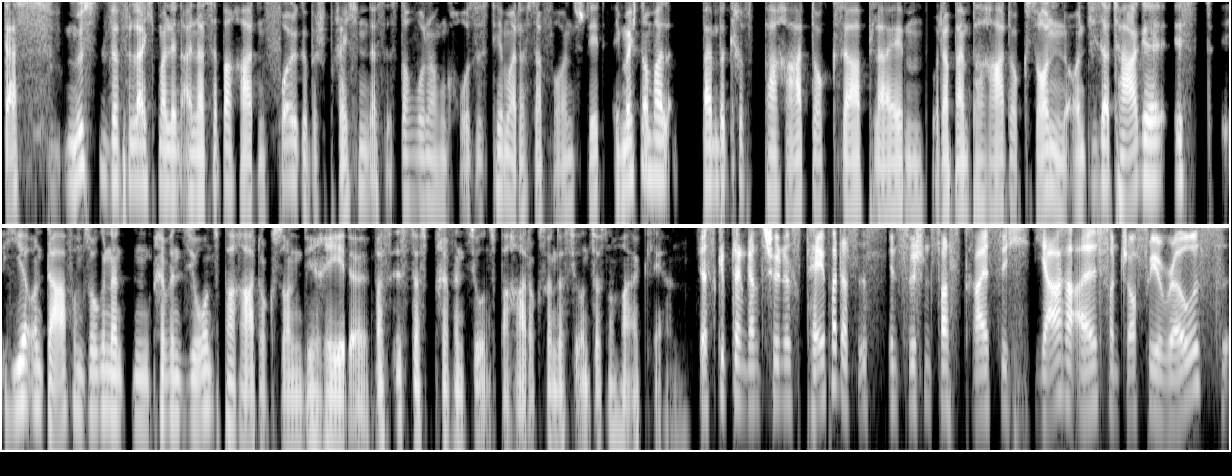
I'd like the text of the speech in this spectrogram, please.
das müssten wir vielleicht mal in einer separaten Folge besprechen. Das ist doch wohl noch ein großes Thema, das da vor uns steht. Ich möchte noch mal beim Begriff Paradoxa bleiben oder beim Paradoxon. Und dieser Tage ist hier und da vom sogenannten Präventionsparadoxon die Rede. Was ist das Präventionsparadoxon, dass Sie uns das nochmal erklären? Es gibt ein ganz schönes Paper, das ist inzwischen fast 30 Jahre alt von Geoffrey Rose,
